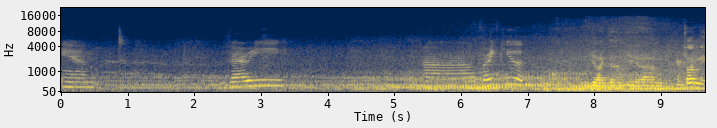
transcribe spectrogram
And very, uh, very cute. You like the you, um, you were telling me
